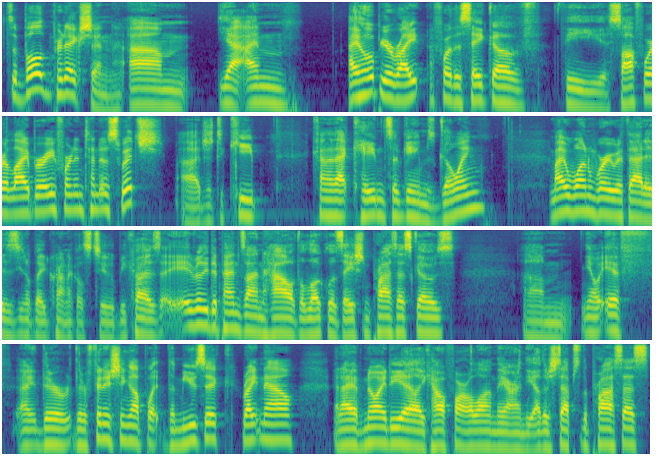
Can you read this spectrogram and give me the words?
It's a bold prediction. Um, yeah, I'm. I hope you're right for the sake of the software library for Nintendo Switch, uh, just to keep kind of that cadence of games going. My one worry with that is Xenoblade Chronicles 2 because it really depends on how the localization process goes. Um, you know, if I, they're they're finishing up what the music right now, and I have no idea like how far along they are in the other steps of the process.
